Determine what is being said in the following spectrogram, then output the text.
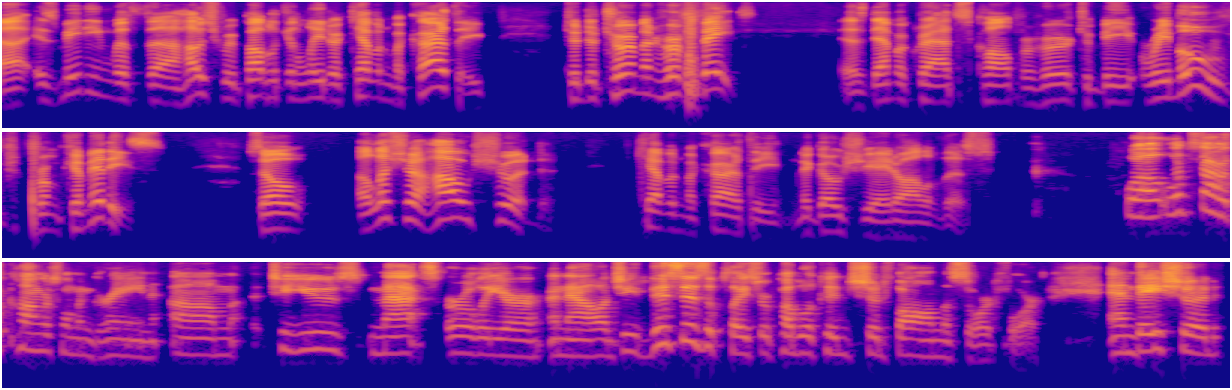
uh, is meeting with uh, House Republican leader Kevin McCarthy to determine her fate as Democrats call for her to be removed from committees. So, Alicia, how should Kevin McCarthy negotiate all of this? Well, let's start with Congresswoman Greene. Um, to use Matt's earlier analogy, this is a place Republicans should fall on the sword for, and they should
